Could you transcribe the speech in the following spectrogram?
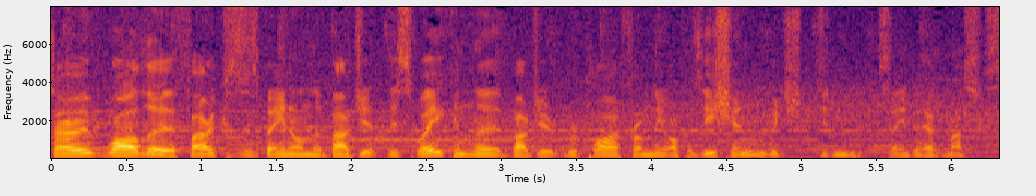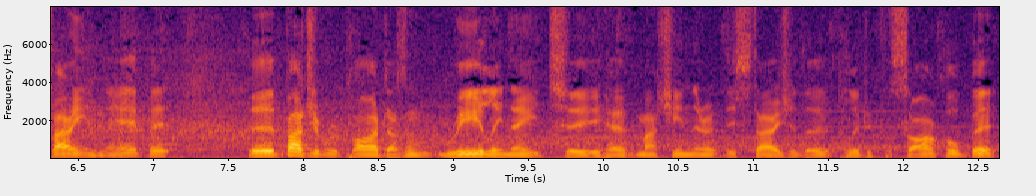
So while the focus has been on the budget this week and the budget reply from the opposition, which didn't seem to have much say in there, but the budget reply doesn't really need to have much in there at this stage of the political cycle, but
